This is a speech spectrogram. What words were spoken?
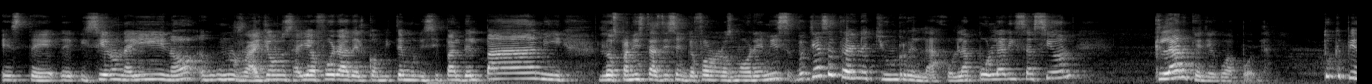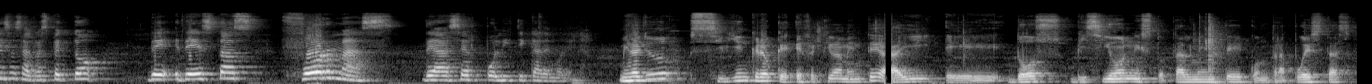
este, eh, hicieron ahí, ¿no? Unos rayones ahí afuera del comité municipal del PAN y los panistas dicen que fueron los morenis. Pues ya se traen aquí un relajo. La polarización, claro que llegó a Puebla. ¿Tú qué piensas al respecto de, estas formas de hacer política de Morena? Mira, yo si bien creo que efectivamente hay eh, dos visiones totalmente contrapuestas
